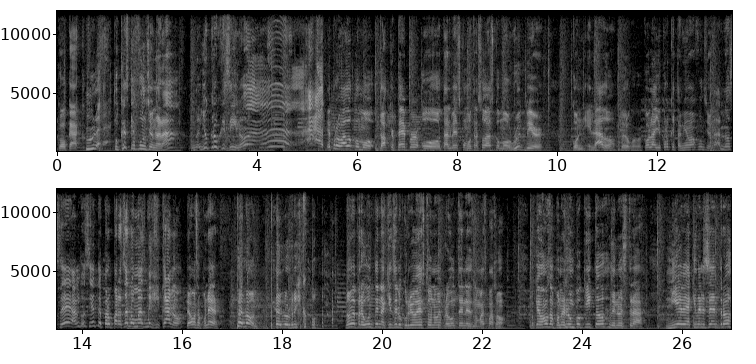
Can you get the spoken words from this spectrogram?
Coca-Cola. ¿Tú crees que funcionará? Yo creo que sí, ¿no? He probado como Dr. Pepper o tal vez como otras sodas como Root Beer con helado, pero Coca-Cola yo creo que también va a funcionar. No sé, algo siente, pero para hacerlo más mexicano, le vamos a poner pelón, pelo rico. No me pregunten a quién se le ocurrió esto, no me pregunten, es nomás pasó. Ok, vamos a ponerle un poquito de nuestra nieve aquí en el centro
